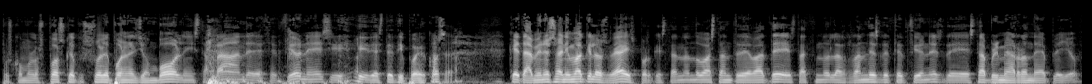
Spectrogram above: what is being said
pues como los posts que suele poner John Ball en Instagram de decepciones y, de este tipo de cosas. Que también os animo a que los veáis porque están dando bastante debate, está haciendo las grandes decepciones de esta primera ronda de playoff.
